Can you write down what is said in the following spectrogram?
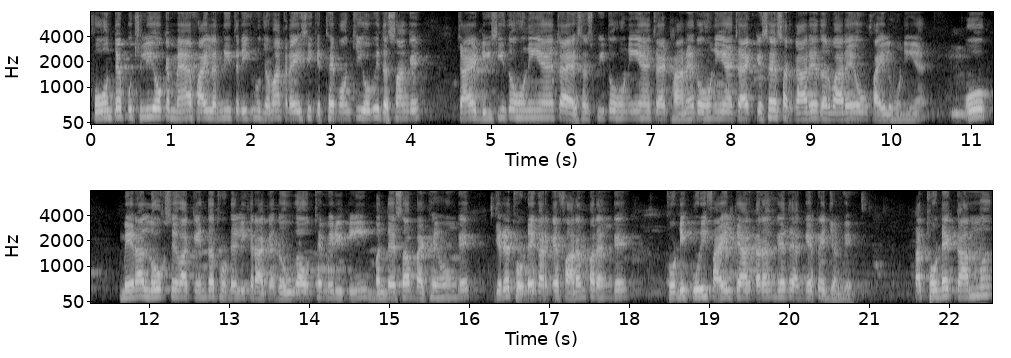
ਫੋਨ ਤੇ ਪੁੱਛ ਲਿਓ ਕਿ ਮੈਂ ਫਾਈਲ ਇੰਨੀ ਤਰੀਕ ਨੂੰ ਜਮ੍ਹਾਂ ਕਰਾਈ ਸੀ, ਕਿੱਥੇ ਪਹੁੰਚੀ, ਉਹ ਵੀ ਦੱਸਾਂਗੇ। ਚਾਹੇ ਡੀਸੀ ਤੋਂ ਹੋਣੀ ਹੈ, ਚਾਹੇ ਐਸਐਸਪੀ ਤੋਂ ਹੋਣੀ ਹੈ, ਚਾਹੇ ਥਾਣੇ ਤੋਂ ਹੋਣੀ ਹੈ, ਚਾਹੇ ਕਿਸੇ ਸਰਕਾਰੀ ਦਰਬਾਰੇ ਉਹ ਫਾਈਲ ਹੋਣੀ ਹੈ। ਉਹ ਮੇਰਾ ਲੋਕ ਸੇਵਾ ਕੇਂਦਰ ਤੁਹਾਡੇ ਲਈ ਕਰਾ ਕੇ ਦਊਗਾ। ਉੱਥੇ ਮੇਰੀ ਟੀਮ, ਬੰਦੇ ਸਭ ਬੈਠੇ ਹੋਣਗੇ, ਜਿਹੜੇ ਤੁਹਾਡੇ ਕਰਕੇ ਫਾਰਮ ਭਰਨਗੇ, ਤੁਹਾਡੀ ਪੂਰੀ ਫਾਈਲ ਤਿਆਰ ਕਰਨਗੇ ਤੇ ਅੱਗੇ ਭੇਜਣਗੇ। ਤਾਂ ਤੁਹਾਡੇ ਕੰਮ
